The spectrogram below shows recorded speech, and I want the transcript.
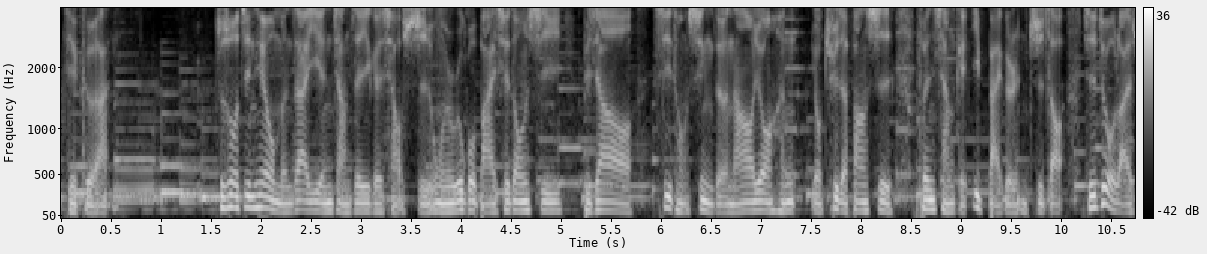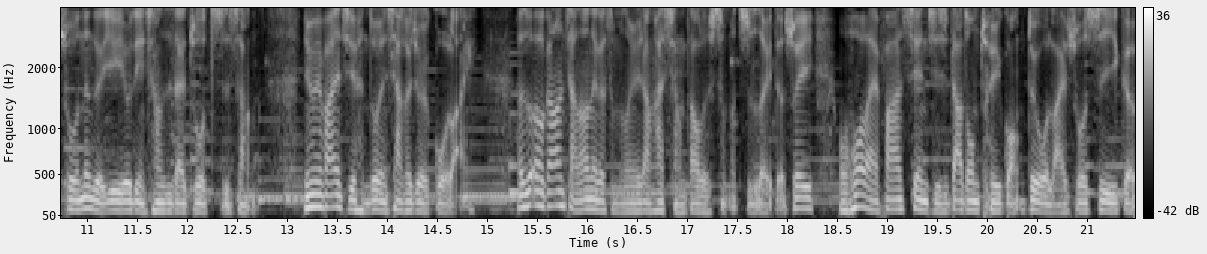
接个案。就说今天我们在演讲这一个小时，我们如果把一些东西比较系统性的，然后用很有趣的方式分享给一百个人知道，其实对我来说，那个也有点像是在做智商，因为发现其实很多人下课就会过来，他说：“哦，刚刚讲到那个什么东西，让他想到了什么之类的。”所以我后来发现，其实大众推广对我来说是一个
